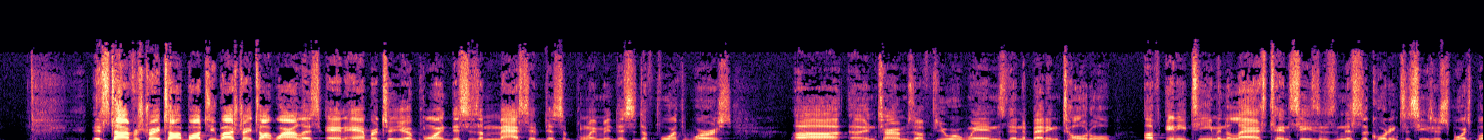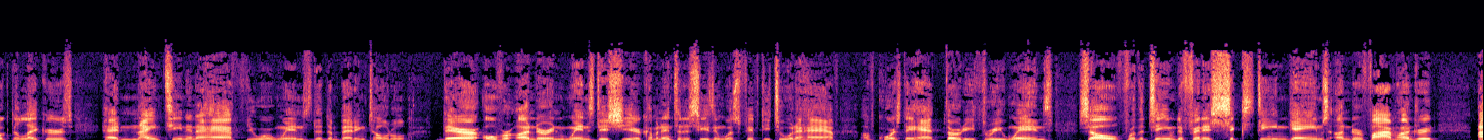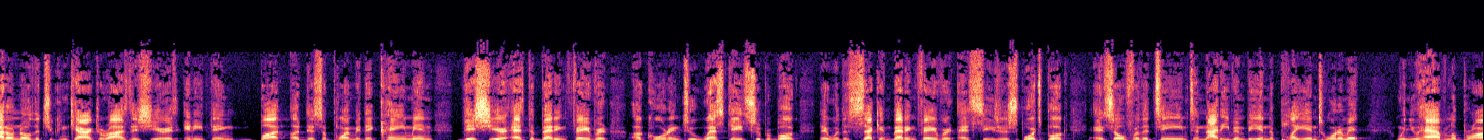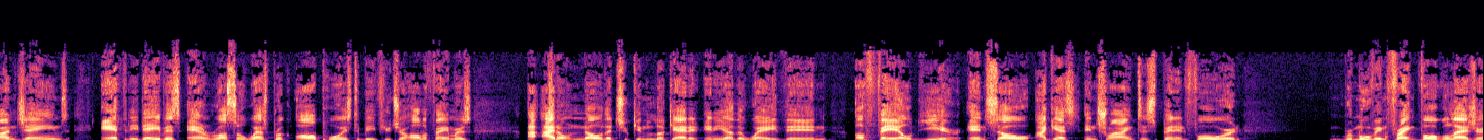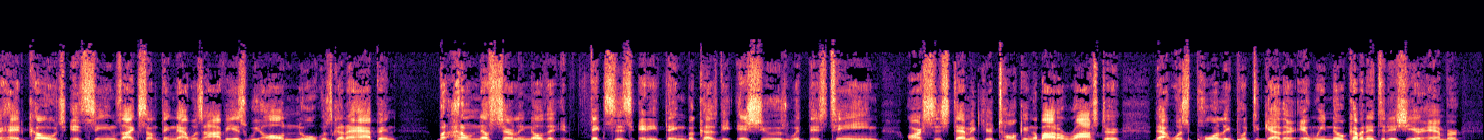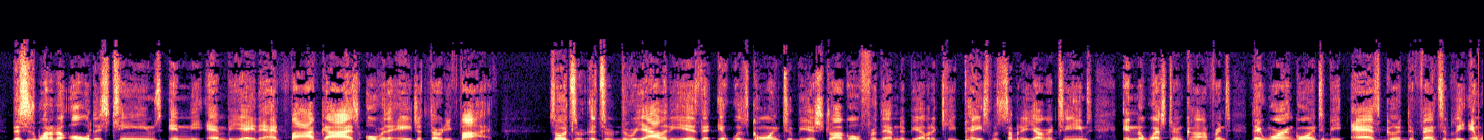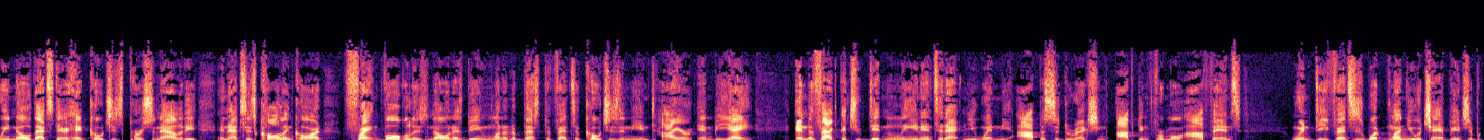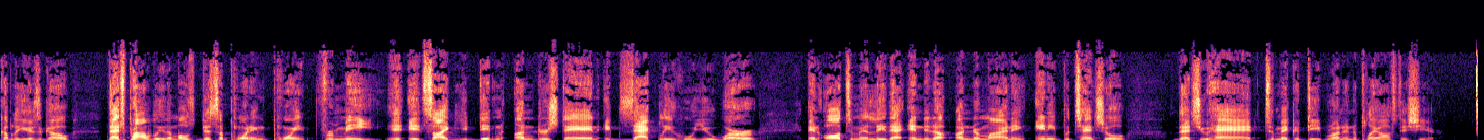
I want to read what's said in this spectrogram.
It's time for Straight Talk, brought to you by Straight Talk Wireless. And Amber, to your point, this is a massive disappointment. This is the fourth worst uh, in terms of fewer wins than the betting total of any team in the last 10 seasons. And this is according to Caesars Sportsbook. The Lakers had 19 and a half fewer wins than the betting total. Their over under in wins this year coming into the season was 52 and a half. Of course, they had 33 wins. So for the team to finish 16 games under 500, I don't know that you can characterize this year as anything but a disappointment. They came in this year as the betting favorite according to Westgate Superbook. They were the second betting favorite at Caesars Sportsbook. And so for the team to not even be in the play in tournament, when you have LeBron James, Anthony Davis, and Russell Westbrook all poised to be future Hall of Famers, I, I don't know that you can look at it any other way than a failed year. And so I guess in trying to spin it forward – removing Frank Vogel as your head coach, it seems like something that was obvious. We all knew it was going to happen, but I don't necessarily know that it fixes anything because the issues with this team are systemic. You're talking about a roster that was poorly put together, and we knew coming into this year, Amber, this is one of the oldest teams in the NBA. They had five guys over the age of 35. So it's it's the reality is that it was going to be a struggle for them to be able to keep pace with some of the younger teams in the Western Conference. They weren't going to be as good defensively, and we know that's their head coach's personality and that's his calling card. Frank Vogel is known as being one of the best defensive coaches in the entire NBA. And the fact that you didn't lean into that and you went in the opposite direction, opting for more offense when defense is what won you a championship a couple of years ago, that's probably the most disappointing point for me. It, it's like you didn't understand exactly who you were, and ultimately that ended up undermining any potential that you had to make a deep run in the playoffs this year.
